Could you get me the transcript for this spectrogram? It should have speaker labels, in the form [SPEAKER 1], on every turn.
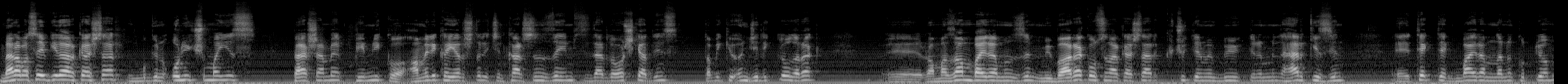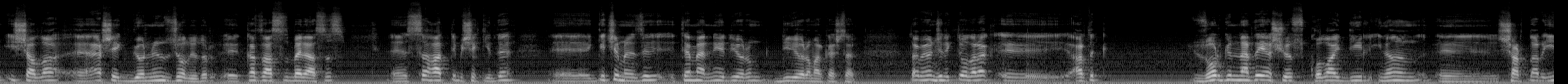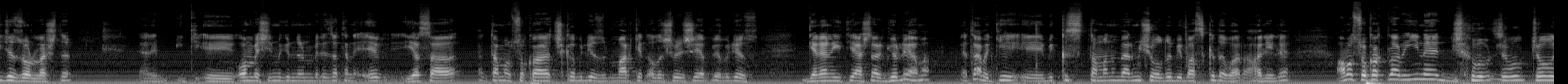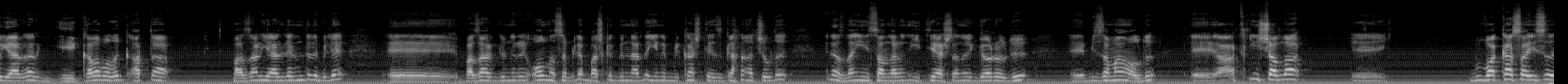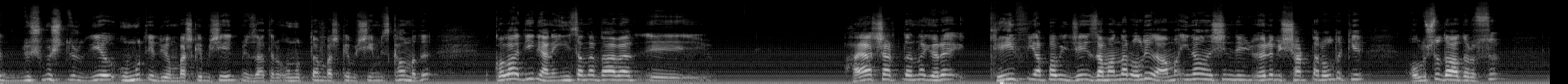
[SPEAKER 1] Merhaba sevgili arkadaşlar. Bugün 13 Mayıs Perşembe Pimlico Amerika yarışları için karşınızdayım. Sizler de hoş geldiniz. Tabii ki öncelikli olarak e, Ramazan bayramınızın mübarek olsun arkadaşlar. Küçüklerimin, büyüklerimin, herkesin e, tek tek bayramlarını kutluyorum. İnşallah e, her şey gönlünüzce oluyordur. E, kazasız belasız, e, sıhhatli bir şekilde e, geçirmenizi temenni ediyorum, diliyorum arkadaşlar. Tabii öncelikli olarak e, artık zor günlerde yaşıyoruz. Kolay değil. İnanın e, şartlar iyice zorlaştı. Yani e, 15-20 gündür beri zaten ev yasağı. Tamam sokağa çıkabiliyoruz. Market alışverişi yapabiliyoruz. Genel ihtiyaçlar görülüyor ama e, tabii ki e, bir kısıtlamanın vermiş olduğu bir baskı da var haliyle. Ama sokaklar yine cıvıl cıvıl çoğu yerler e, kalabalık. Hatta pazar yerlerinde de bile e, pazar günleri olmasa bile başka günlerde yine birkaç tezgah açıldı. En azından insanların ihtiyaçlarını görüldüğü e, bir zaman oldu. E, artık inşallah e, bu vaka sayısı düşmüştür diye umut ediyorum. Başka bir şey etmiyor zaten. Umuttan başka bir şeyimiz kalmadı. Kolay değil yani insanlar daha evvel e, hayat şartlarına göre keyif yapabileceği zamanlar oluyor ama inanın şimdi öyle bir şartlar oldu ki oluştu daha doğrusu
